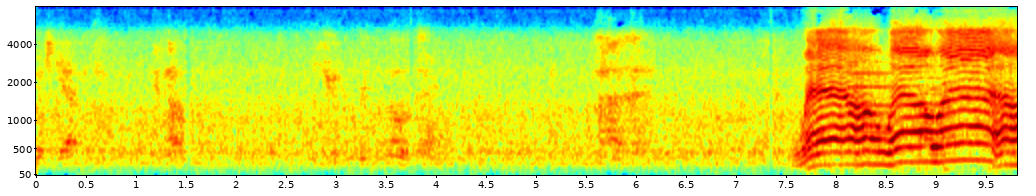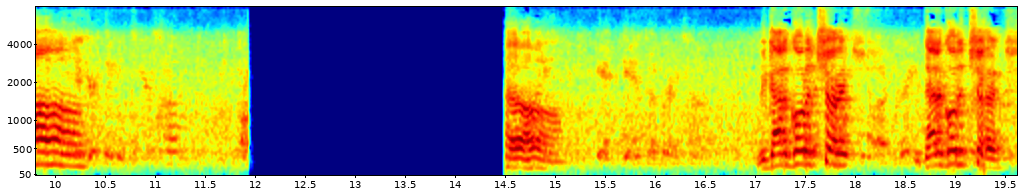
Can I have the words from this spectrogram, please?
Which, yeah. You know, you didn't know that. Well, well, well. We gotta go to church. We gotta go to church.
